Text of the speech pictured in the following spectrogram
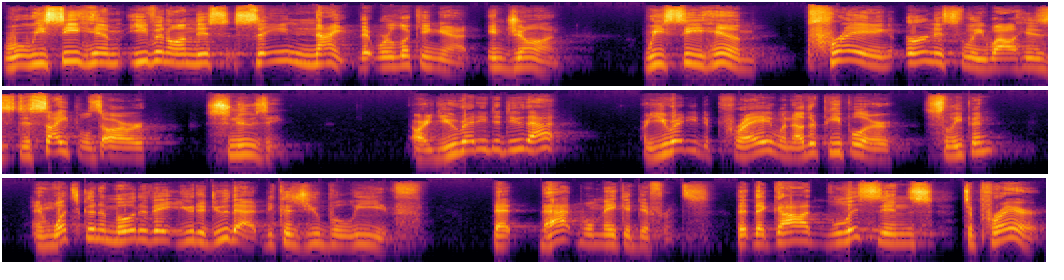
We see him even on this same night that we're looking at in John. We see him praying earnestly while his disciples are snoozing. Are you ready to do that? Are you ready to pray when other people are sleeping? And what's going to motivate you to do that? Because you believe that that will make a difference, that, that God listens to prayer.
